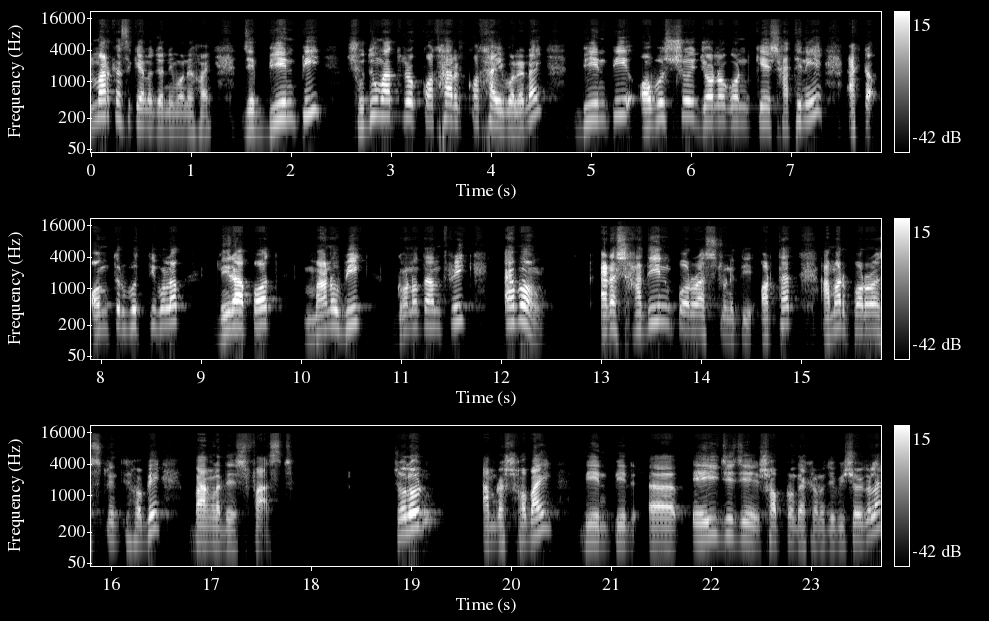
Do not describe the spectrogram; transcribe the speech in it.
আমার কাছে কেন জানি মনে হয় যে বিএনপি শুধুমাত্র কথার কথাই বলে নাই, বিএনপি অবশ্যই জনগণকে সাথে নিয়ে একটা অন্তর্বর্তীমূলক, নিরাপদ, মানবিক, গণতান্ত্রিক এবং একটা স্বাধীন পররাষ্ট্রনীতি, অর্থাৎ আমার পররাষ্ট্রনীতি হবে বাংলাদেশ ফার্স্ট চলুন আমরা সবাই বিএনপির এই যে যে স্বপ্ন দেখানো যে বিষয়গুলা,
